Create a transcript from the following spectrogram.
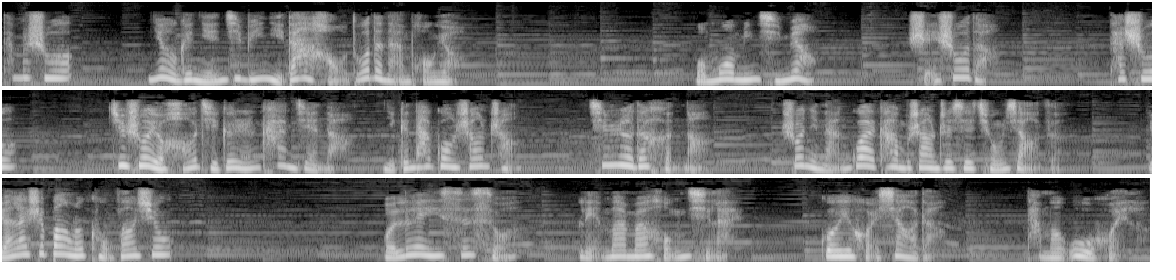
他们说：“你有个年纪比你大好多的男朋友。”我莫名其妙，谁说的？他说，据说有好几个人看见的，你跟他逛商场，亲热的很呢。说你难怪看不上这些穷小子，原来是傍了孔方兄。我略一思索，脸慢慢红起来，过一会儿笑道：“他们误会了。”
